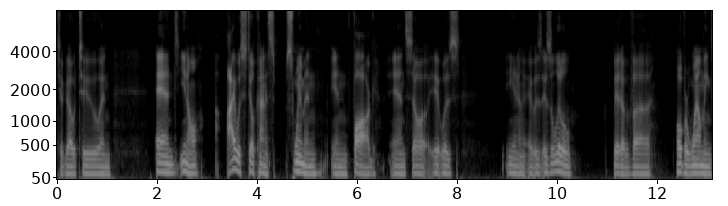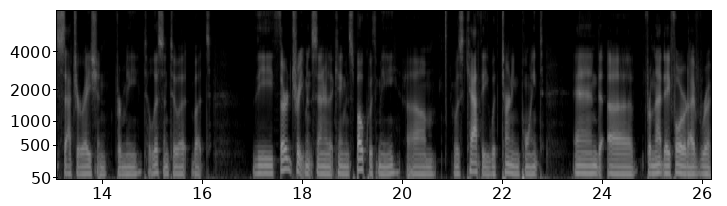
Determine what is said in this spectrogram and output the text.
to go to, and and you know, I was still kind of swimming in fog, and so it was, you know, it was it was a little bit of uh, overwhelming saturation for me to listen to it, but the third treatment center that came and spoke with me um, was Kathy with Turning Point, and uh, from that day forward, I've re-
